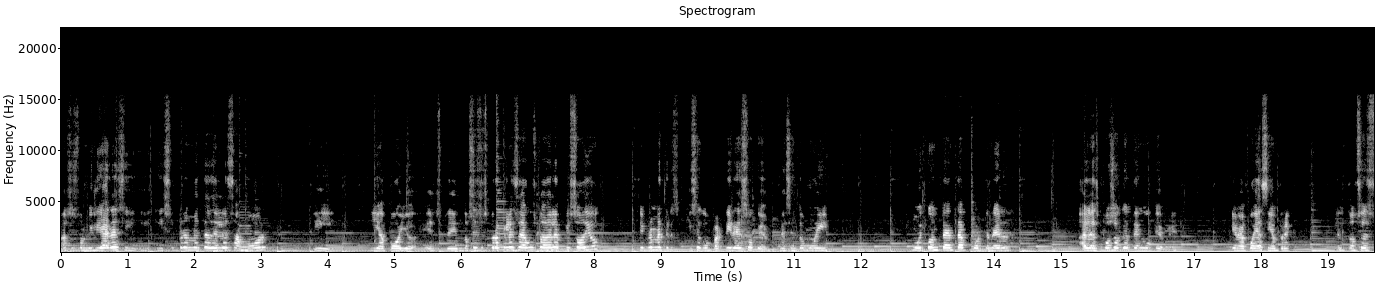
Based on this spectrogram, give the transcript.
a sus, familiares y, simplemente denles amor y, apoyo. Este, entonces espero que les haya gustado el episodio. Simplemente les quise compartir eso, que me siento muy, muy contenta por tener al esposo que tengo que me, que me apoya siempre. Entonces,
